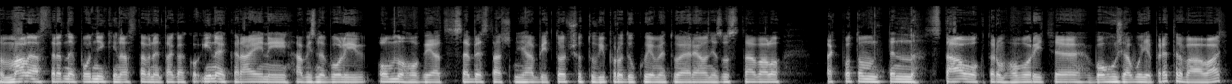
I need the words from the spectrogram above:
malé a stredné podniky nastavené tak ako iné krajiny, aby sme boli o mnoho viac sebestační, aby to, čo tu vyprodukujeme, tu aj reálne zostávalo, tak potom ten stav, o ktorom hovoríte, bohužiaľ bude pretrvávať.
